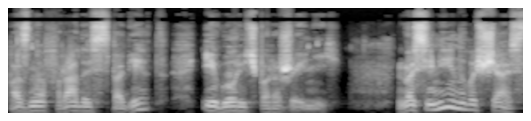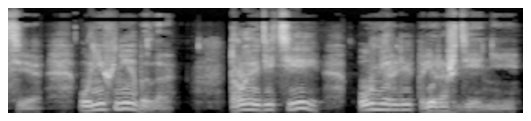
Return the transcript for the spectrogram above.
познав радость побед и горечь поражений. Но семейного счастья у них не было. Трое детей умерли при рождении.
